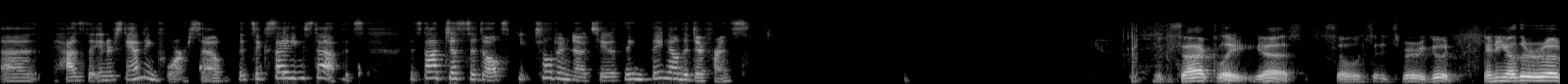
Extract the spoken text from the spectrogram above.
uh, has the understanding for. So it's exciting stuff. It's it's not just adults; children know too. They they know the difference. Exactly. Yes. So it's it's very good. Any other uh,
